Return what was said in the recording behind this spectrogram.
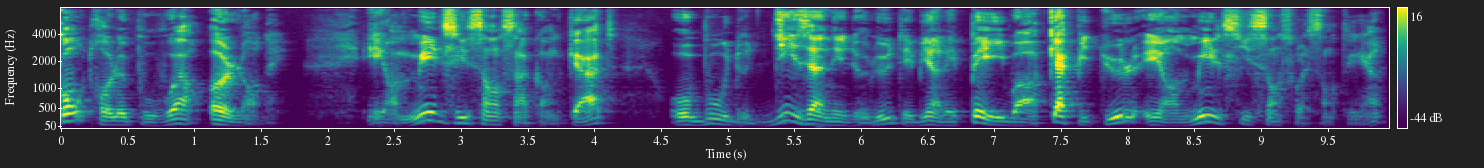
contre le pouvoir hollandais. Et en 1654, au bout de dix années de lutte, eh bien, les Pays-Bas capitulent et en 1661,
